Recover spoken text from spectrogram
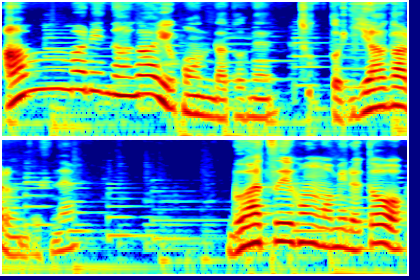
あんまり長い本だとね、ちょっと嫌がるんですね。分厚い本を見ると、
